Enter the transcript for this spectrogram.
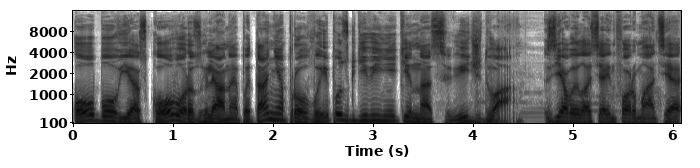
обов'язково розгляне питання про випуск Divinity на Switch 2. З'явилася інформація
